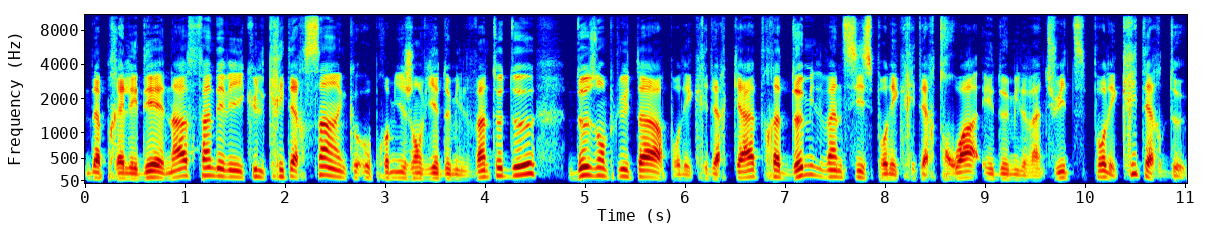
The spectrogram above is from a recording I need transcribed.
D'après les DNA, fin des véhicules critères 5 au 1er janvier 2022, deux ans plus tard pour les critères 4, 2026 pour les critères 3 et 2028 pour les critères 2.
